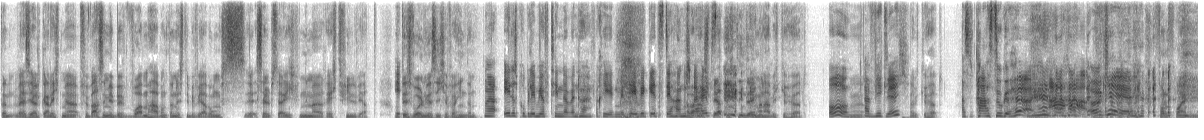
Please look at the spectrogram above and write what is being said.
dann weiß ich halt gar nicht mehr, für was ich mich beworben habe und dann ist die Bewerbung selbst ja eigentlich nicht mehr recht viel wert. Und das wollen wir sicher verhindern. Ja, eh das Problem wie auf Tinder, wenn du einfach jeden mit Hey, wie geht's dir Aber dann anschreibst. sperrt mich Tinder irgendwann, habe ich gehört. Oh, Ah, wirklich? Habe ich gehört. Also Hast du gehört? Aha, okay. Von Freunden.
